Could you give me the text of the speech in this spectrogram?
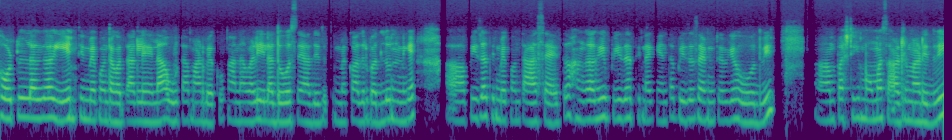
ಹೋಟೆಲ್ದಾಗ ಏನು ತಿನ್ನಬೇಕು ಅಂತ ಗೊತ್ತಾಗಲೇ ಇಲ್ಲ. ಊಟ ಮಾಡಬೇಕು, ಖಾನಾವಳಿ ಇಲ್ಲ, ದೋಸೆ ಅದು ಇದು ತಿನ್ನಬೇಕು ಅದ್ರ ಬದಲು ನನಗೆ ಪಿಝಾ ತಿನ್ನಬೇಕು ಅಂತ ಆಸೆ ಆಯಿತು. ಹಾಗಾಗಿ ಪಿಝಾ ತಿನ್ನೋಕ್ಕೆ ಅಂತ ಪಿಝಾ ಸೆಂಟರ್ಗೆ ಹೋದ್ವಿ. ಫಸ್ಟಿಗೆ ಮೋಮೋಸ್ ಆರ್ಡ್ರ್ ಮಾಡಿದ್ವಿ.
